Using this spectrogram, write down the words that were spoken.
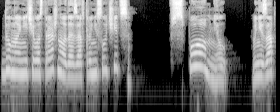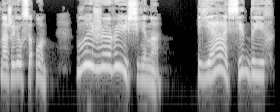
«Думаю, ничего страшного до завтра не случится». «Вспомнил!» — внезапно оживился он. «Вы же Рысьина!» «Я Седых!»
